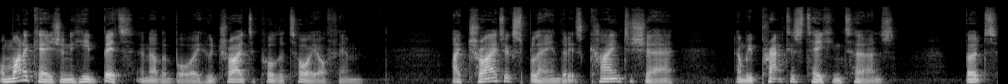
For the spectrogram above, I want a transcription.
On one occasion, he bit another boy who tried to pull the toy off him. I try to explain that it's kind to share and we practice taking turns, but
